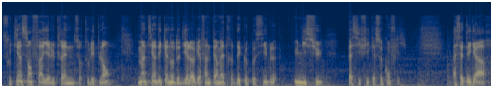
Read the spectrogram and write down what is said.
soutien sans faille à l'Ukraine sur tous les plans, maintien des canaux de dialogue afin de permettre dès que possible une issue pacifique à ce conflit. À cet égard,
